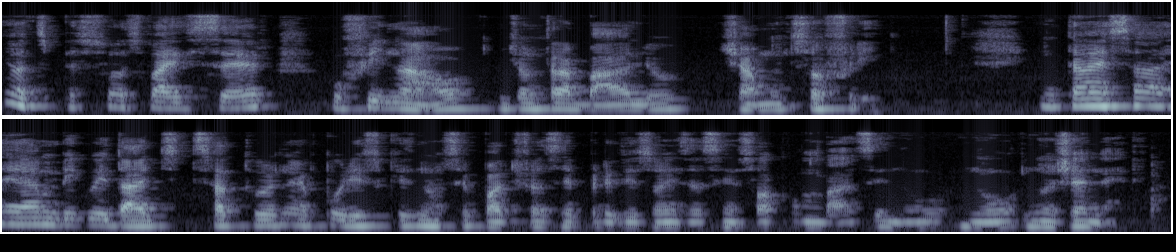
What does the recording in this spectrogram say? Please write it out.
e outras pessoas vai ser o final de um trabalho já muito sofrido. Então, essa é a ambiguidade de Saturno, é por isso que não se pode fazer previsões assim só com base no, no, no genérico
